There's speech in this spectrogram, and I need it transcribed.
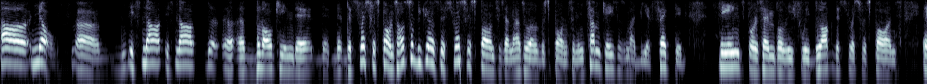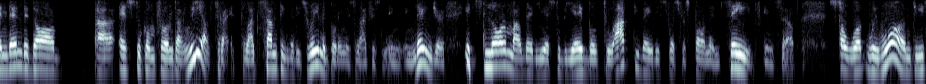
Uh, no, uh, it's not. It's not uh, uh, blocking the, the, the, stress response. Also, because the stress response is a natural response, and in some cases might be effective. Things, for example, if we block the stress response, and then the dog uh, has to confront a real threat, like something that is really putting his life in, in danger, it's normal that he has to be able to activate his stress response and save himself. So what we want is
